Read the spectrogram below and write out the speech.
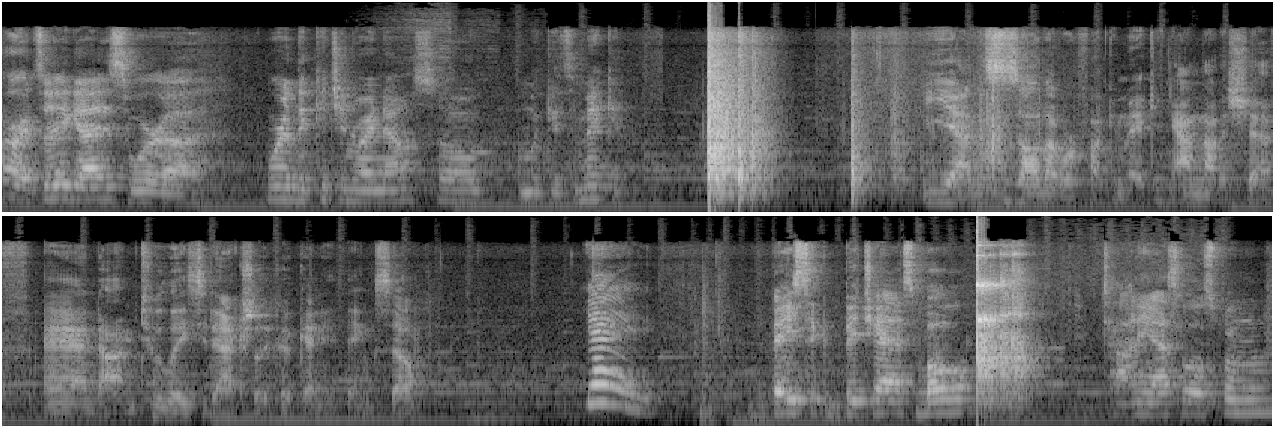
Alright, so hey guys, we're, uh, we're in the kitchen right now so I'm going to get to making. Yeah, this is all that we're fucking making. I'm not a chef and I'm too lazy to actually cook anything so Yay! Basic bitch ass bowl, tiny ass little spoon,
